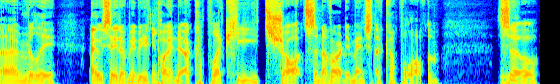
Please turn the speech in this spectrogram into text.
Uh, really, outside of maybe pointing out a couple of key shots, and I've already mentioned a couple of them. So,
